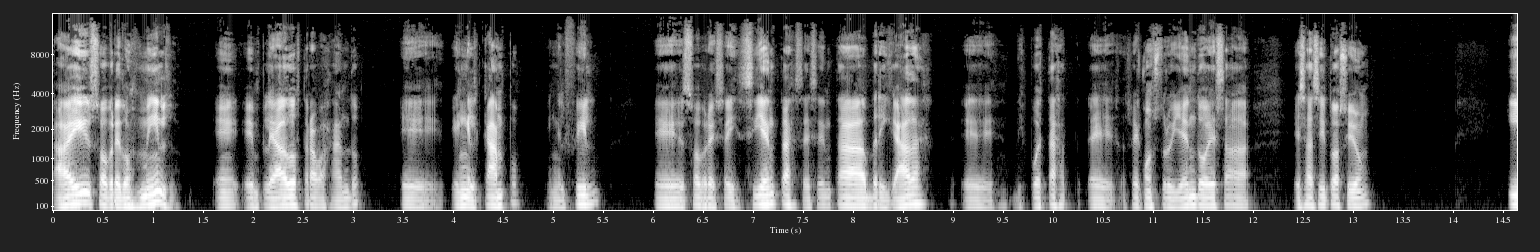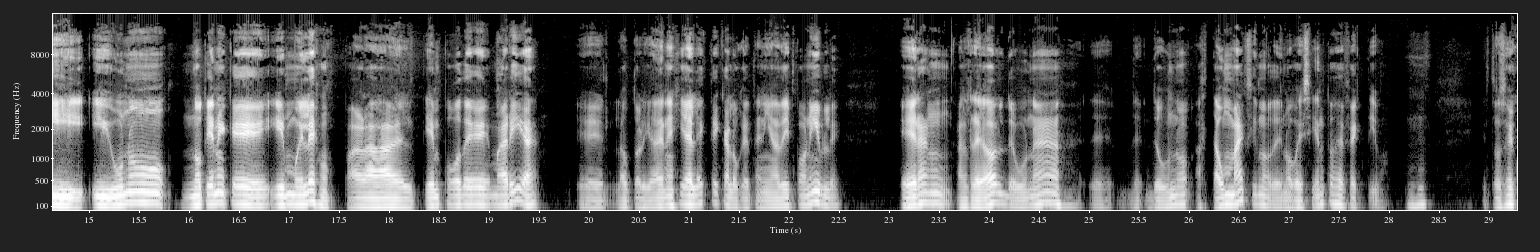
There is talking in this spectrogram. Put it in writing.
Hay sobre 2.000 eh, empleados trabajando en el campo, en el field, sobre 660 brigadas dispuestas eh, reconstruyendo esa, esa situación. Y, y uno no tiene que ir muy lejos. Para el tiempo de María, eh, la Autoridad de Energía Eléctrica lo que tenía disponible eran alrededor de una eh, de, de uno hasta un máximo de 900 efectivos. Entonces,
